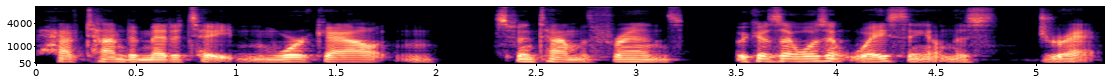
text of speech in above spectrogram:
have time to meditate and work out and spend time with friends because I wasn't wasting on this dreck.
